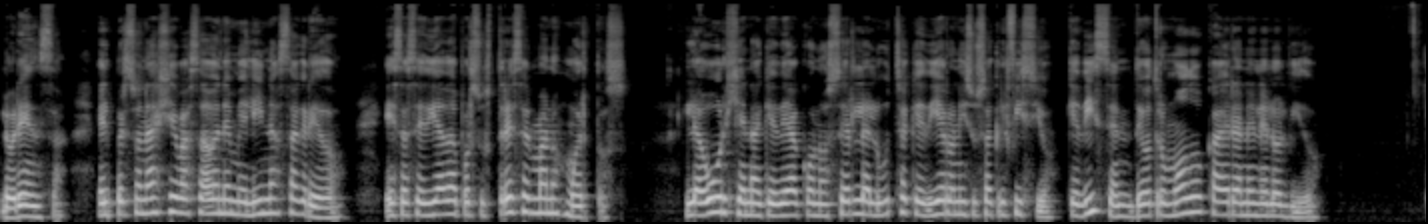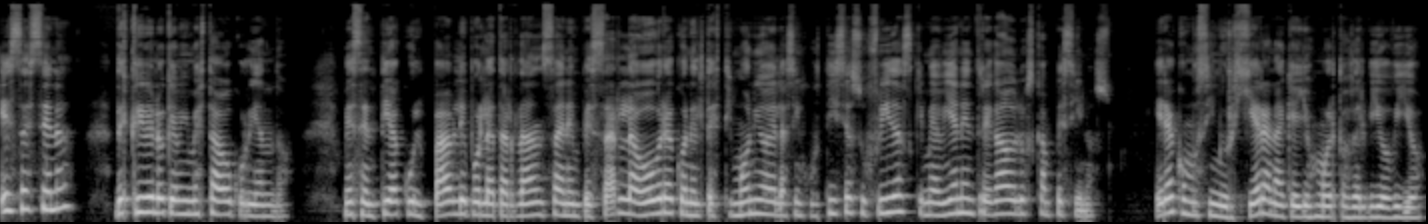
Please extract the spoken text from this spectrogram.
Lorenza, el personaje basado en Emelina Sagredo, es asediada por sus tres hermanos muertos. La urgen a que dé a conocer la lucha que dieron y su sacrificio, que dicen, de otro modo, caerán en el olvido. Esa escena describe lo que a mí me estaba ocurriendo. Me sentía culpable por la tardanza en empezar la obra con el testimonio de las injusticias sufridas que me habían entregado los campesinos. Era como si me urgieran aquellos muertos del Biobío,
